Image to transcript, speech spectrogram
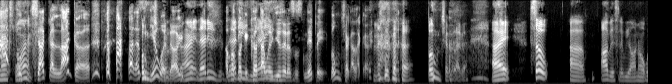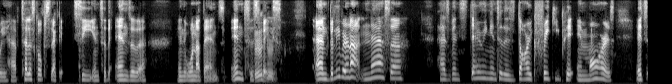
Next Boom one. shakalaka. That's Boom, a new one, chakalaka. dog. All right, that easy. I'm gonna that fucking easy, cut that, one and use it as a snippet. Boom shakalaka. Boom, chakalaka. All right. So, uh, obviously, we all know we have telescopes that can see into the ends of the, in the, well, not the ends, into Mhm. space. And believe it or not, NASA has been staring into this dark, freaky pit in Mars. It's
